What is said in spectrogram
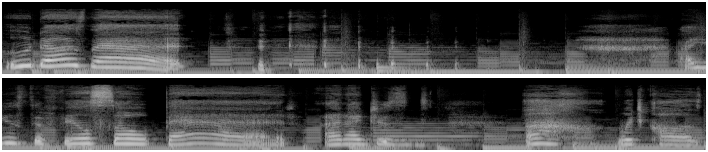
Who does that? I used to feel so bad. And I just, ugh, which caused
